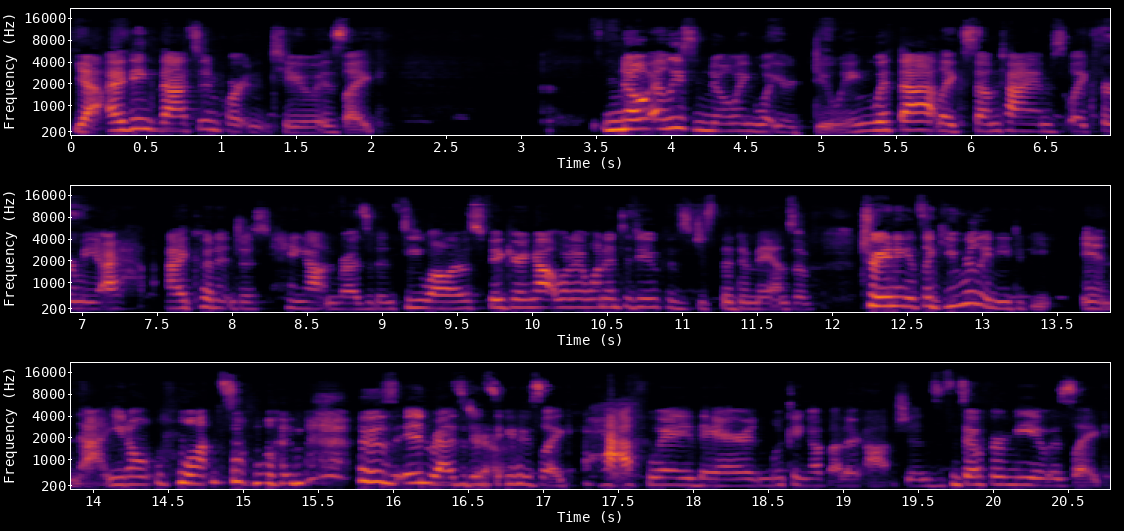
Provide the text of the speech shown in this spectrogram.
Yeah. I think that's important too, is like, no, at least knowing what you're doing with that. Like sometimes, like for me, I I couldn't just hang out in residency while I was figuring out what I wanted to do because just the demands of training. It's like you really need to be in that. You don't want someone who's in residency yeah. who's like halfway there and looking up other options. And so for me, it was like,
